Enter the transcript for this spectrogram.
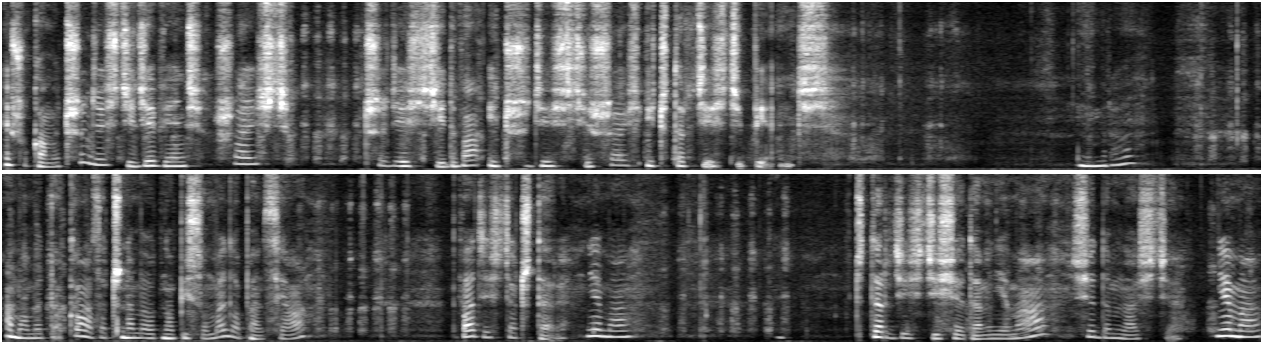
I szukamy 39, 6, 32 i 36 i 45. Dobra. A mamy tak, o, zaczynamy od napisu Mega Pensja. 24 nie ma. 47 nie ma. 17 nie ma.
